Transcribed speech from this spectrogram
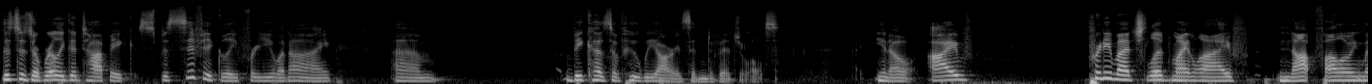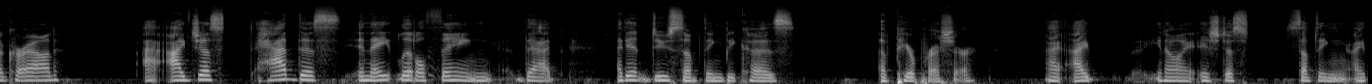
this is a really good topic specifically for you and I um, because of who we are as individuals. You know, I've pretty much lived my life not following the crowd. I, I just had this innate little thing that I didn't do something because of peer pressure. I, I you know, I, it's just something I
